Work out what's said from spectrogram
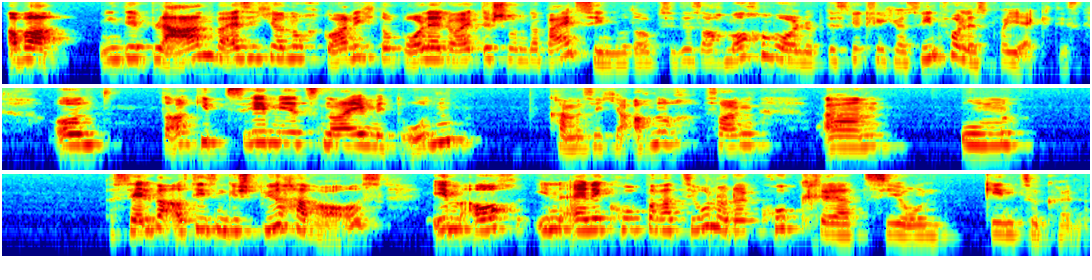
Aber in dem Plan weiß ich ja noch gar nicht, ob alle Leute schon dabei sind oder ob sie das auch machen wollen, ob das wirklich ein sinnvolles Projekt ist. Und da gibt es eben jetzt neue Methoden, kann man sicher auch noch sagen, ähm, um selber aus diesem Gespür heraus eben auch in eine Kooperation oder Co-Kreation gehen zu können.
